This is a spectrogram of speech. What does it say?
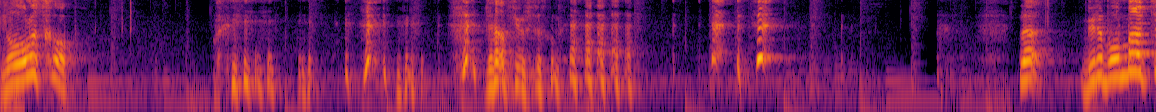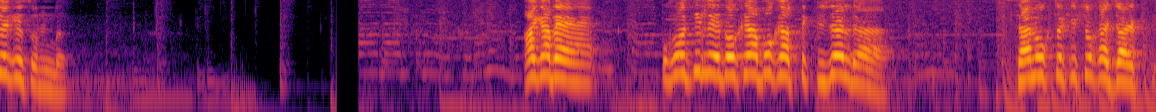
Ne olur skop? ne yapıyorsun? La biri bomba atacak ya sonunda. Aga be. Bu Godzilla'ya Doka'ya bok attık güzeldi ha. Sen oktaki çok acayipti.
